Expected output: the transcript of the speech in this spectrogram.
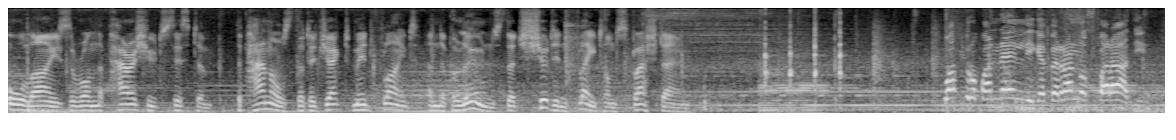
All eyes are on the parachute system, the panels that eject mid-flight and the balloons that should inflate on splashdown. Quattro pannelli che verranno sparati.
